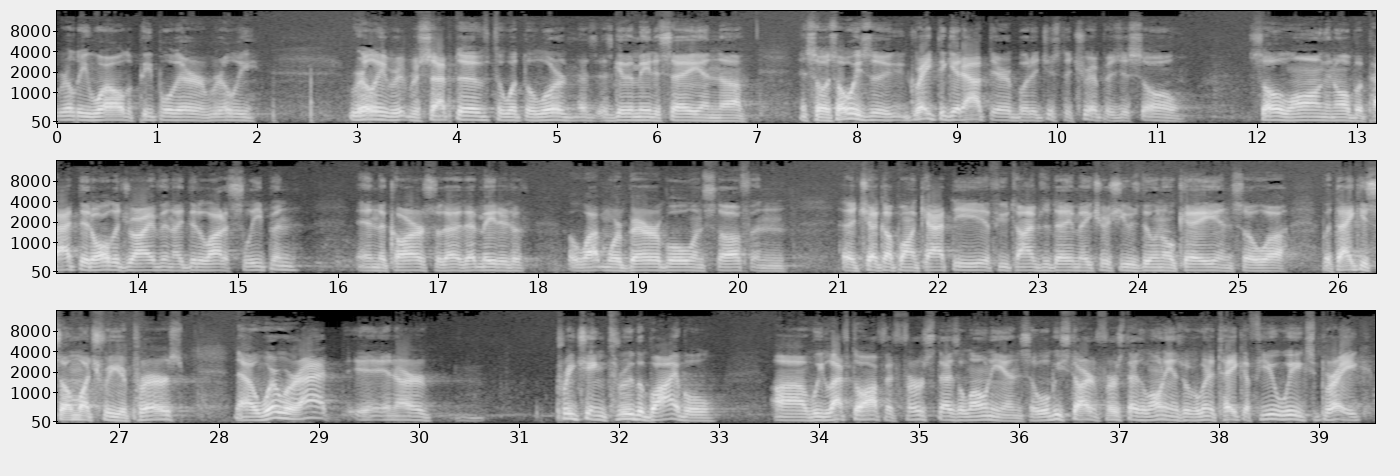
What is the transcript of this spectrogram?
really well. The people there are really, really re- receptive to what the Lord has, has, given me to say, and uh, and so it's always uh, great to get out there. But it just the trip is just so so long and all. But Pat did all the driving. I did a lot of sleeping in the car, so that that made it a, a lot more bearable and stuff. And had to check up on Kathy a few times a day, make sure she was doing okay. And so, uh, but thank you so much for your prayers. Now, where we're at in our preaching through the Bible, uh, we left off at First Thessalonians. So we'll be starting First Thessalonians, but we're going to take a few weeks break.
